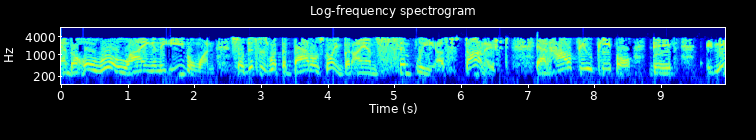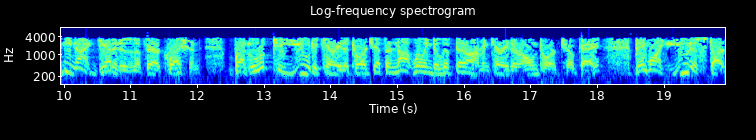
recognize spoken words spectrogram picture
and the whole world lying in the evil one. So this is what the battle's going. But I am simply astonished at how few people, Dave, maybe not get it isn't a fair question, but look to you to carry the torch, yet they're not willing to lift their arm and carry their own torch, okay? They want you to start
